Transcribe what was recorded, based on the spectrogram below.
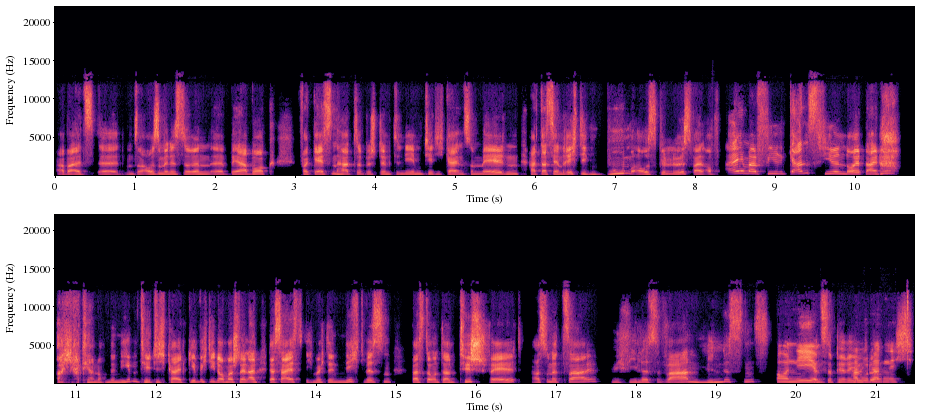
aber als äh, unsere Außenministerin äh, Baerbock vergessen hatte, bestimmte Nebentätigkeiten zu melden, hat das ja einen richtigen Boom ausgelöst, weil auf einmal fiel ganz vielen Leuten ein, ach, ich hatte ja noch eine Nebentätigkeit, gebe ich die doch mal schnell an. Das heißt, ich möchte nicht wissen, was da unterm Tisch fällt. Hast du eine Zahl? Wie viele es waren mindestens? Oh nee. Letzte Periode? Nicht.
